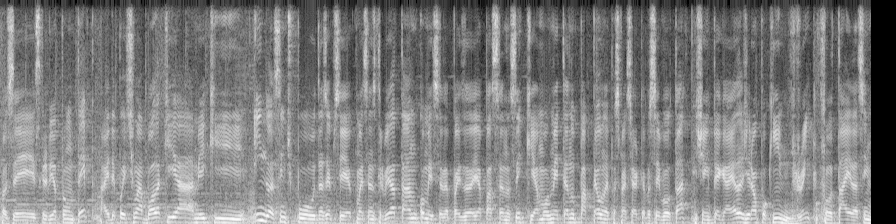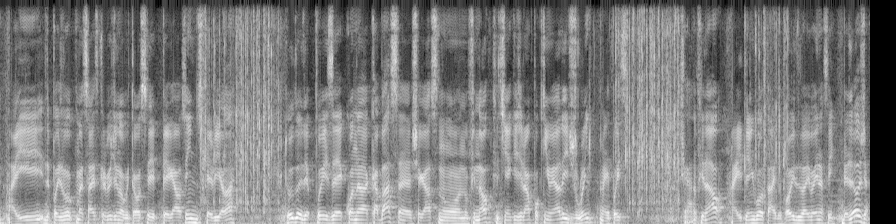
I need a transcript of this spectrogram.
você escrevia por um tempo, aí depois tinha uma bola que ia meio que indo assim, tipo, por exemplo, você ia começando a escrever, ela tá no começo, depois ela ia passando assim, que ia movimentando o papel, né, pra mais certo. Aí você voltar, e tinha que pegar ela, girar um pouquinho, drink, voltar ela assim. Aí depois eu vou começar a escrever de novo. Então você pegava assim, escrevia lá, tudo, e depois é quando ela acabasse, chegasse no, no final, você tinha que girar um pouquinho ela e aí depois chegar no final, aí tem que voltar. E depois vai, vai assim. Beleza?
